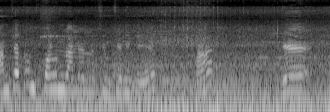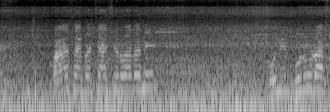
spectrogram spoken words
आमच्यातून पळून झालेलं शिवसैनिक हे. हां? जे बाळासाहेबाच्या आशीर्वादाने कोणी बुरुड असतो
